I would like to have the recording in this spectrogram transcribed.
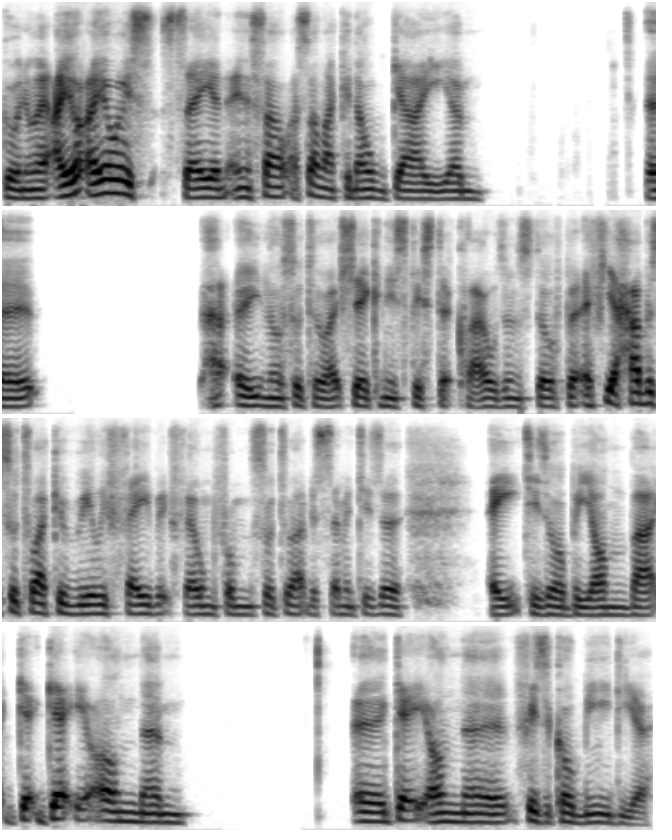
going away. I I always say, and, and I sound I sound like an old guy, um, uh, you know, sort of like shaking his fist at clouds and stuff. But if you have a sort of like a really favorite film from sort of like the seventies or eighties or beyond that, get get it on um, uh, get it on uh, physical media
